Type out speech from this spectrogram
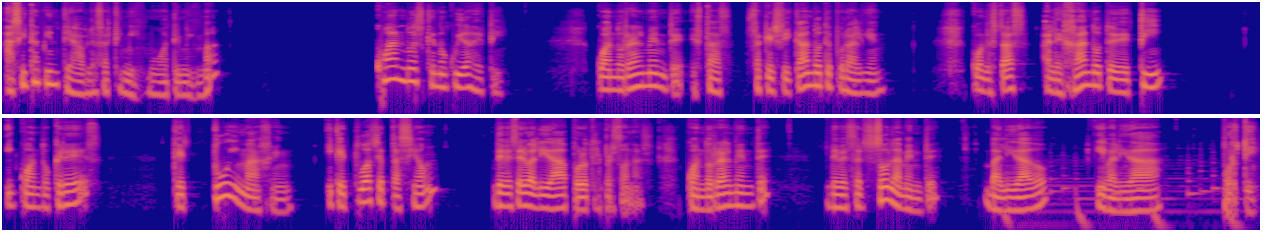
¿así también te hablas a ti mismo o a ti misma? ¿Cuándo es que no cuidas de ti? Cuando realmente estás sacrificándote por alguien, cuando estás alejándote de ti y cuando crees que tu imagen y que tu aceptación debe ser validada por otras personas, cuando realmente debe ser solamente validado y validada por ti.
